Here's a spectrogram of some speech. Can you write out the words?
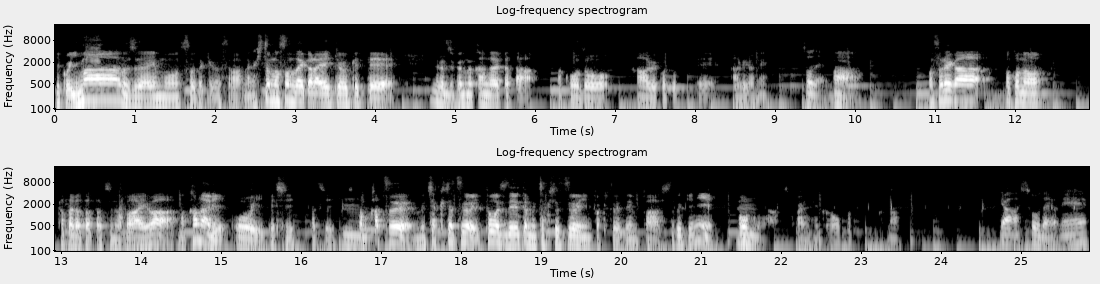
結構今の時代もそうだけどさ、なんか人の存在から影響を受けて、なんか自分の考え方、まあ、行動変わることってあるよね。そうだよね。まあ、まあ、それが、まあ、この方々たちの場合は、まあ、かなり多い弟子たち、うんしかもかつむちゃくちゃ強い、当時で言うとむちゃくちゃ強いインパクトで伝播した時に、うん大きな社会の変化が起こったのかな。いやそうだよね。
